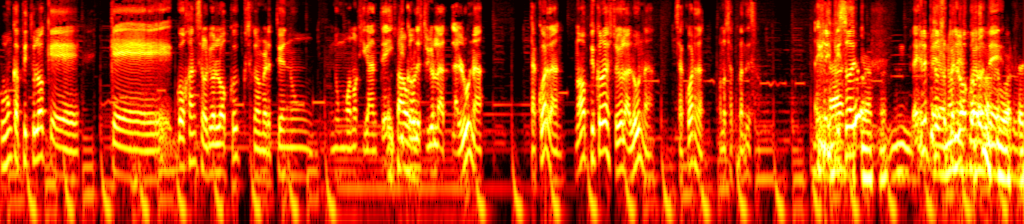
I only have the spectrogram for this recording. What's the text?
hubo un capítulo que, que Gohan se volvió loco y se convirtió en un, en un mono gigante y Un. Piccolo destruyó la, la luna. ¿Te acuerdan? No, Piccolo destruyó la luna. ¿Se acuerdan? ¿O no se acuerdan de eso? Hay un Ah, episodio, hay un episodio no súper loco donde... de-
